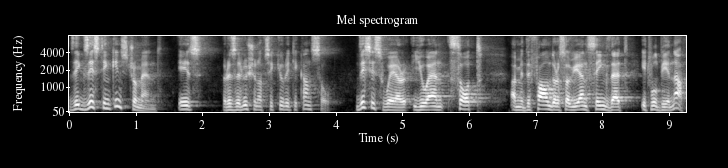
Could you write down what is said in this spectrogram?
the existing instrument is resolution of Security Council. This is where UN thought, I mean, the founders of UN think that it will be enough.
